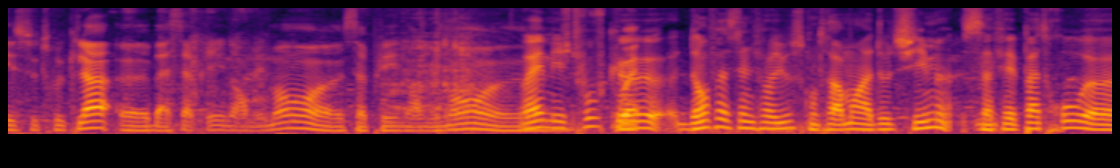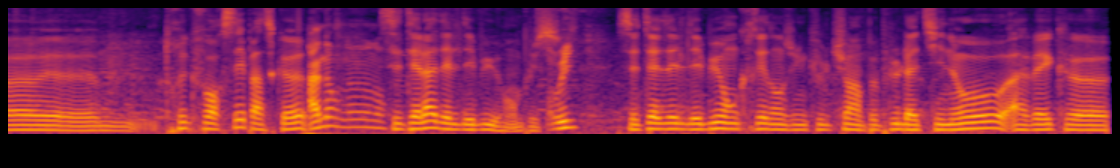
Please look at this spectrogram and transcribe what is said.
Et ce truc-là, euh, bah, ça plaît énormément, euh, ça plaît énormément. euh, Ouais, mais je trouve que dans Fast and Furious, contrairement à d'autres films, ça Mm. fait pas trop euh, truc forcé parce que Ah non, non, non. c'était là dès le début en plus. Oui. C'était dès le début ancré dans une culture un peu plus latino, avec, euh,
